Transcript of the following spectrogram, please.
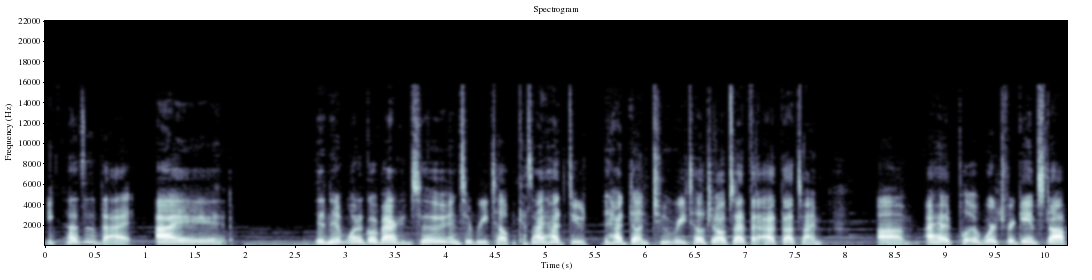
because of that, I didn't want to go back into into retail because I had do had done two retail jobs at that at that time. Um, I had worked for GameStop,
